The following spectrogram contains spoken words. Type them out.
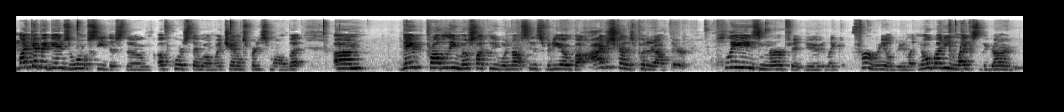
Like Epic Games won't see this though. Of course they will. My channel's pretty small, but um, they probably most likely will not see this video. But I just gotta put it out there. Please nerf it, dude. Like for real, dude. Like nobody likes the gun.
